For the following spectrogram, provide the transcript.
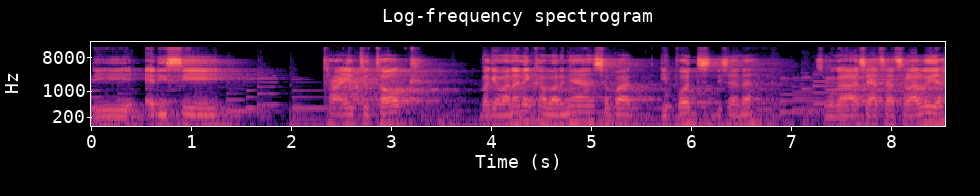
di edisi Try to Talk. Bagaimana nih kabarnya sobat iPods di sana? Semoga sehat-sehat selalu ya.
